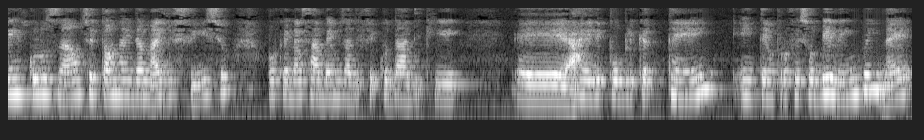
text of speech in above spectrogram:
inclusão se torna ainda mais difícil, porque nós sabemos a dificuldade que é, a rede pública tem em ter um professor bilíngue, né?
